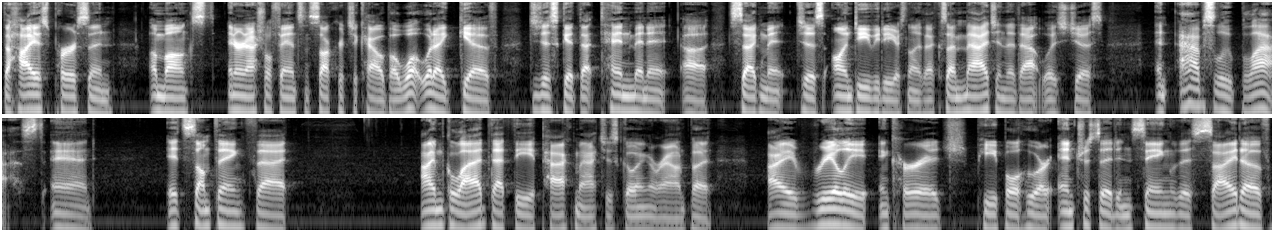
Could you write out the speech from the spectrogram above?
the highest person amongst international fans in Soccer Chikawa, but what would I give to just get that 10 minute uh, segment just on DVD or something like that? Because I imagine that that was just an absolute blast. And it's something that I'm glad that the Pac match is going around, but I really encourage people who are interested in seeing this side of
